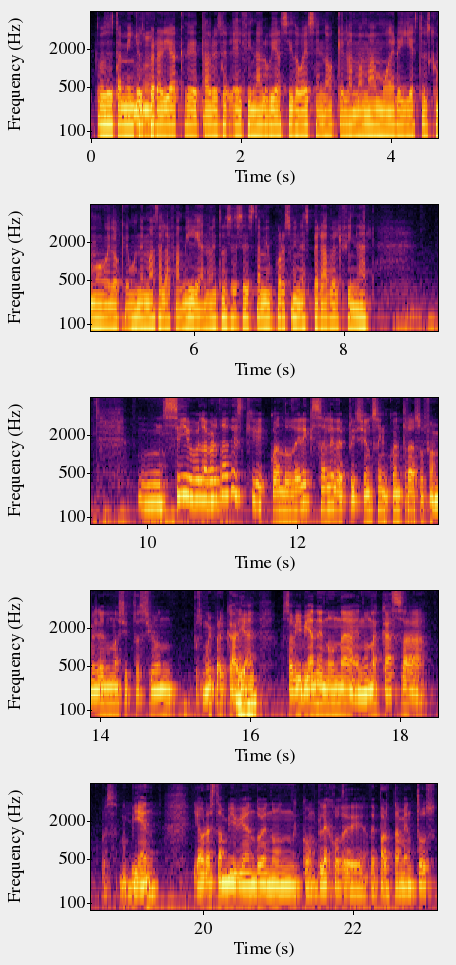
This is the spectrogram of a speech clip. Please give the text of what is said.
Entonces también yo esperaría que tal vez el, final hubiera sido ese, ¿no? Que la mamá muere y esto es como lo que une más a la familia, ¿no? Entonces es también por eso inesperado el final. Mm, sí, la verdad es que cuando Derek sale de prisión se encuentra a su familia en una situación pues muy precaria. O sea, vivían en una, en una casa pues bien y ahora están viviendo en un complejo de departamentos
